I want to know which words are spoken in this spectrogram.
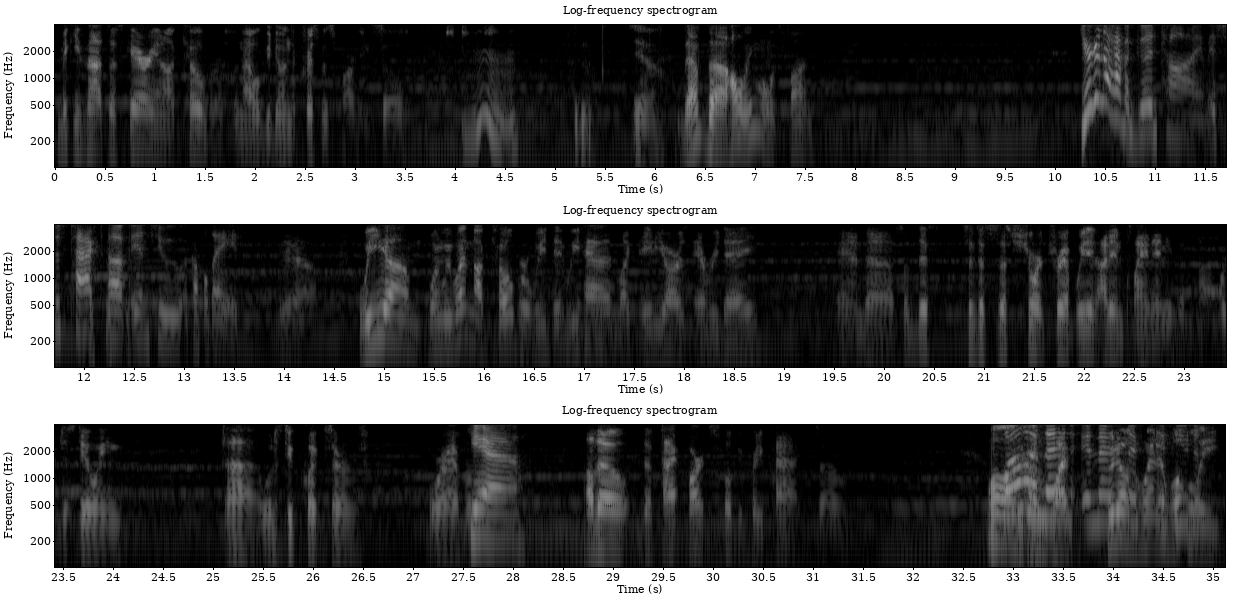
Mickey's Not So Scary in October, so now we'll be doing the Christmas party. So Mm. Yeah, that the Halloween one was fun. You're gonna have a good time. It's just packed up into a couple days. Yeah, we um when we went in October, we did we had like ADRs every day, and uh, so this since it's just a short trip, we didn't I didn't plan any this time. We're just doing. Uh, we'll just do quick serve wherever. Yeah. Although the pack park's supposed to be pretty packed, so Well, Well, knows and then what- and then who knows if, when if and what you we'll just eat.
